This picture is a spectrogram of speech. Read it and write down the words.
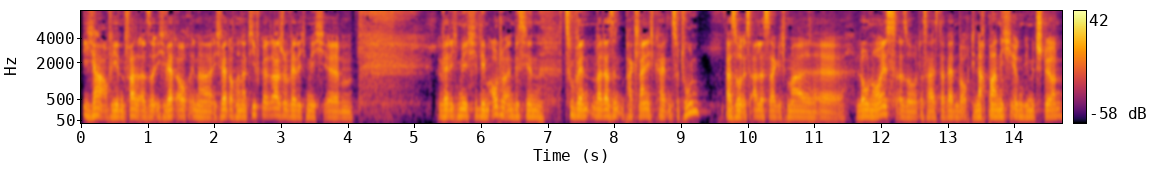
Ja, auf jeden Fall. Also ich werde auch in einer, ich werde auch in einer Tiefgarage werde ich mich, ähm, werde ich mich dem Auto ein bisschen zuwenden, weil da sind ein paar Kleinigkeiten zu tun. Also ist alles, sage ich mal, äh, Low Noise. Also das heißt, da werden wir auch die Nachbarn nicht irgendwie mit stören.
